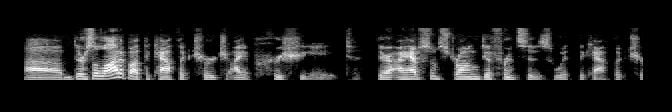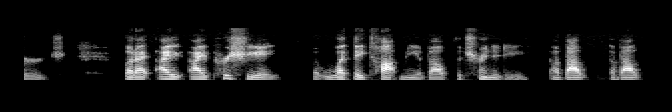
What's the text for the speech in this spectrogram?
um, there's a lot about the Catholic Church I appreciate. There, I have some strong differences with the Catholic Church, but I, I, I appreciate what they taught me about the Trinity, about about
